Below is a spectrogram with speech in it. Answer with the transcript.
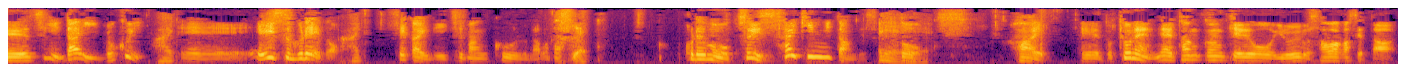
ー、次、第6位。はい。えー、 Eighth Grade。はい。世界で一番クールな私へ。これもうつい最近見たんですけど、えはい。えっ、と、去年ね、単管系をいろいろ騒がせた、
